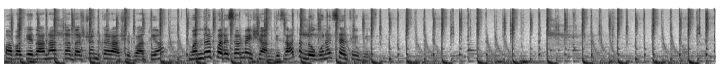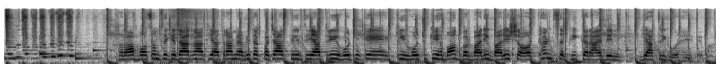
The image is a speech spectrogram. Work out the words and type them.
बाबा केदारनाथ का दर्शन कर आशीर्वाद दिया। मंदिर परिसर में ईशांत के साथ लोगों ने सेल्फी भी ली। खराब मौसम से केदारनाथ यात्रा में अभी तक 50 तीर्थ यात्री हो चुके की हो चुकी है मौत। बर्फबारी, बारिश और ठंड से भी कराए दिन यात्री हो रहे हैं बीमार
